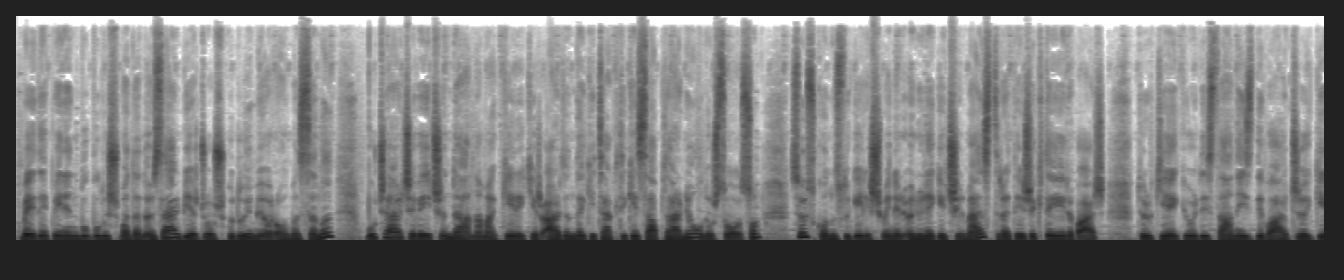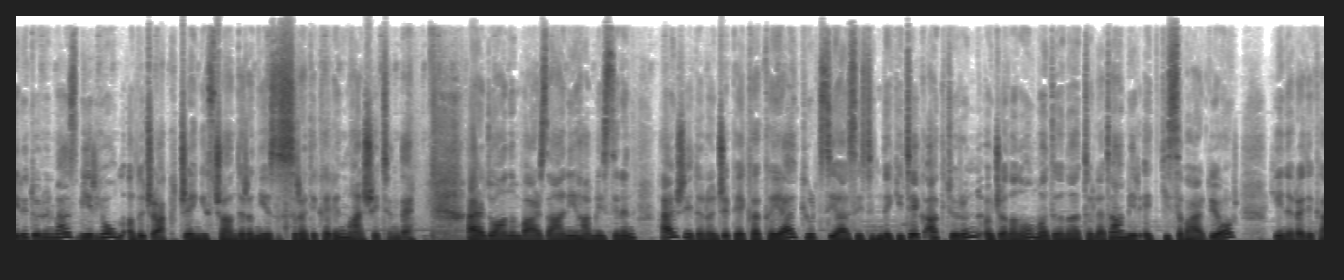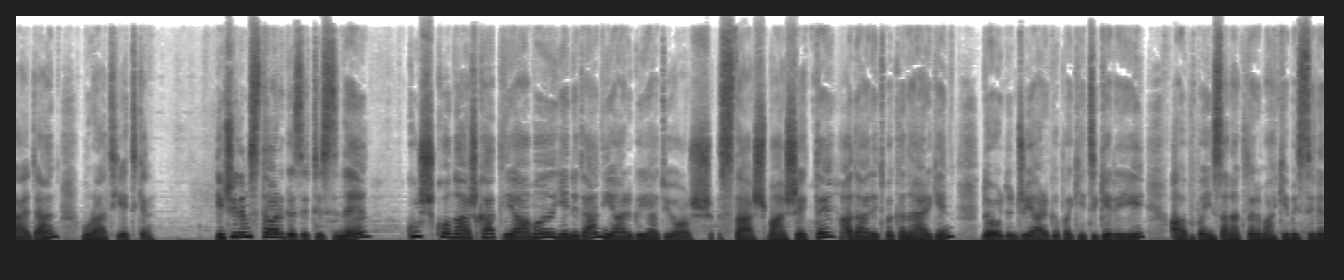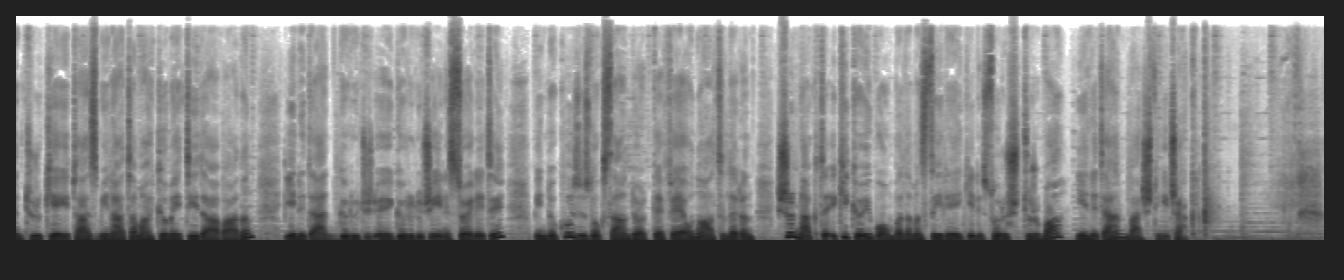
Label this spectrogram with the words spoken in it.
BDP'nin bu buluşmadan özel bir coşku duymuyor olmasını bu çerçeve içinde anlamak gerekir. Ardındaki taktik hesaplar ne olursa olsun söz konusu gelişmenin önüne geçilmez stratejik değeri var. Türkiye Kürdistan izdivacı geri dönülmez bir yol alacak. Cengiz Çandar'ın yazısı Siyasi Radikal'in manşetinde. Erdoğan'ın Barzani hamlesinin her şeyden önce PKK'ya Kürt siyasetindeki tek aktörün Öcalan olmadığını hatırlatan bir etkisi var diyor. Yine Radikal'den Murat Yetkin. Geçelim Star gazetesine. Kuş konar katliamı yeniden yargıya diyor Star manşette. Adalet Bakanı Ergin 4. yargı paketi gereği Avrupa İnsan Hakları Mahkemesi'nin Türkiye'yi tazminata mahkum ettiği davanın yeniden e, görüleceğini söyledi. 1994'te F-16'ların Şırnak'ta iki köyü bombalaması ile ilgili soruşturma yeniden başlayacak.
